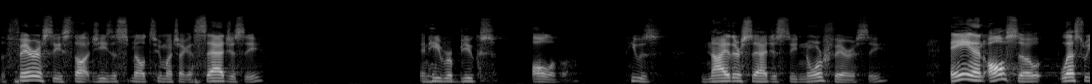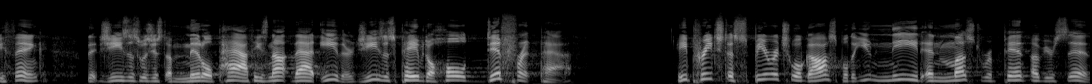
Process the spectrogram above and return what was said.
The Pharisees thought Jesus smelled too much like a Sadducee. And he rebukes all of them. He was neither Sadducee nor Pharisee. And also, lest we think that Jesus was just a middle path, he's not that either. Jesus paved a whole different path. He preached a spiritual gospel that you need and must repent of your sin.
